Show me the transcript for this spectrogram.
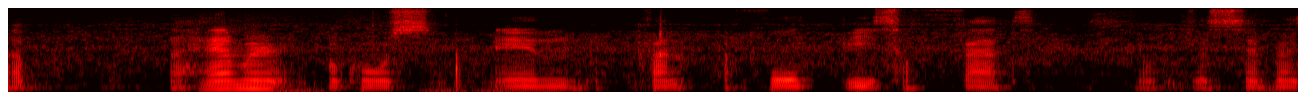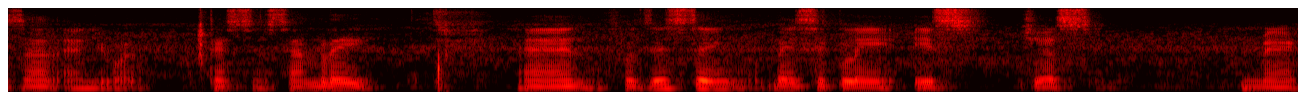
a, a hammer of course and find a full piece of fat. Just simple as that and your piston assembly and for this thing basically it's just me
